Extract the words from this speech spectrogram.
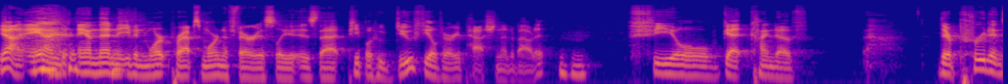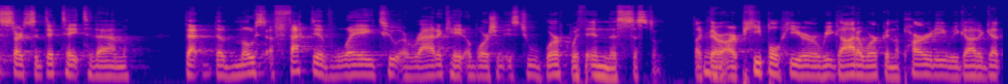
Yeah, and and then even more, perhaps more nefariously, is that people who do feel very passionate about it mm-hmm. feel get kind of their prudence starts to dictate to them that the most effective way to eradicate abortion is to work within this system. Like there are people here, we got to work in the party, we got to get,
